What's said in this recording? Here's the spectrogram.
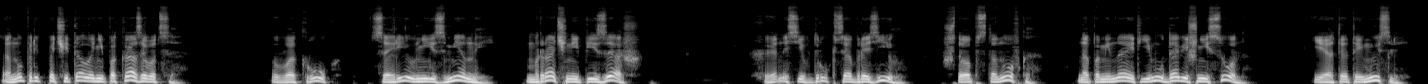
оно предпочитало не показываться. Вокруг царил неизменный, мрачный пейзаж. Хеннесси вдруг сообразил, что обстановка напоминает ему давишний сон, и от этой мысли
